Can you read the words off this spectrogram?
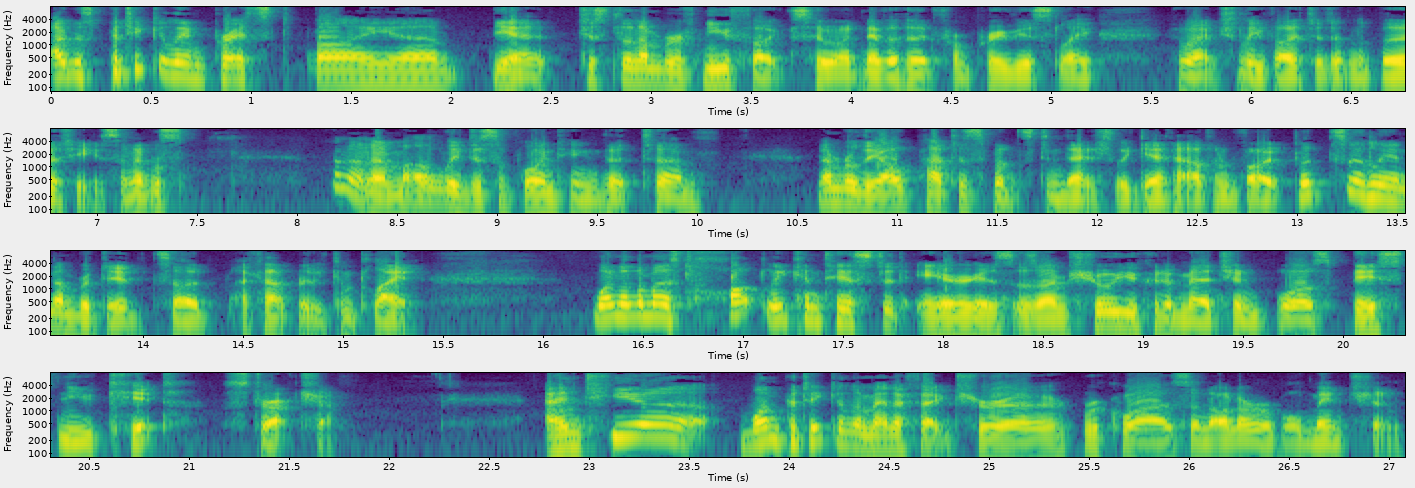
I was particularly impressed by, uh, yeah, just the number of new folks who I'd never heard from previously who actually voted in the Berties. And it was, I don't know, mildly disappointing that um, a number of the old participants didn't actually get out and vote, but certainly a number did, so I can't really complain. One of the most hotly contested areas, as I'm sure you could imagine, was best new kit structure. And here, one particular manufacturer requires an honourable mention.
